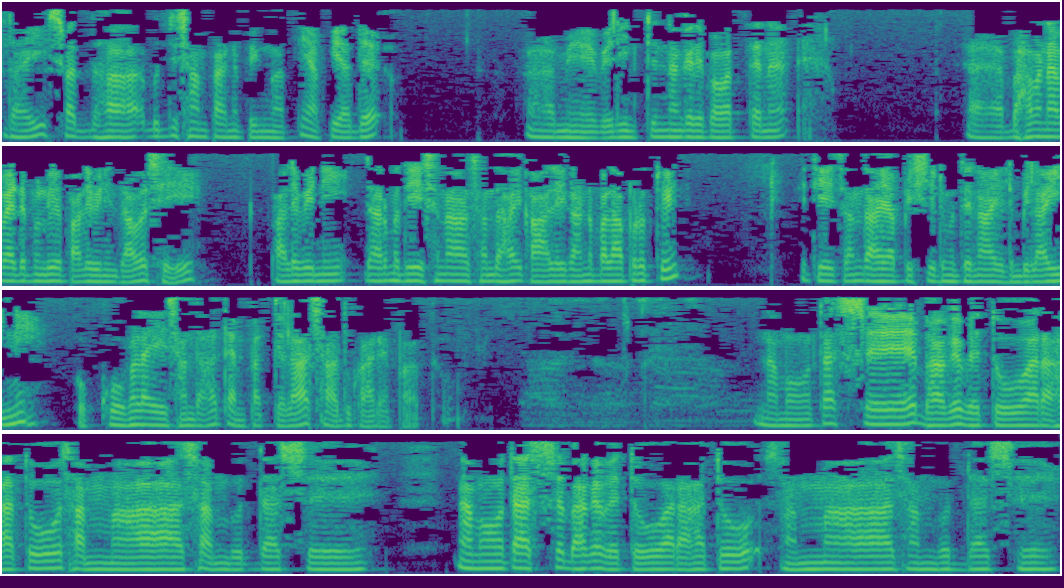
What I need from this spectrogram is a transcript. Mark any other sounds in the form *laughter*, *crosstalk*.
දෛ ශ්‍රද්ධා බුද්ධ සම්පන්න පින්වත්නි අපි අද මේ වෙලින්ටන් නගරේ පවත්වන භාවනා වැඩමුළුවේ පළවෙනි දවසේ පළවෙනි ධර්ම දේශනාව සඳහායි කාලය ගන්න බලාපොරොත්තු වෙන්නේ. ඉතින් ඒ සඳහා අපි ශිළුම දෙනා එළඹිලා ඉන්නේ. ඔක්කොමලා ඒ සඳහා tempත් වෙලා සාදුකාරය පවතුමු. නමෝ තස්සේ භගවතු වරහතෝ සම්මා සම්බුද්දස්සේ නමෝ තස්ස භගවතු වරහතෝ සම්මා සම්බුද්දස්සේ.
